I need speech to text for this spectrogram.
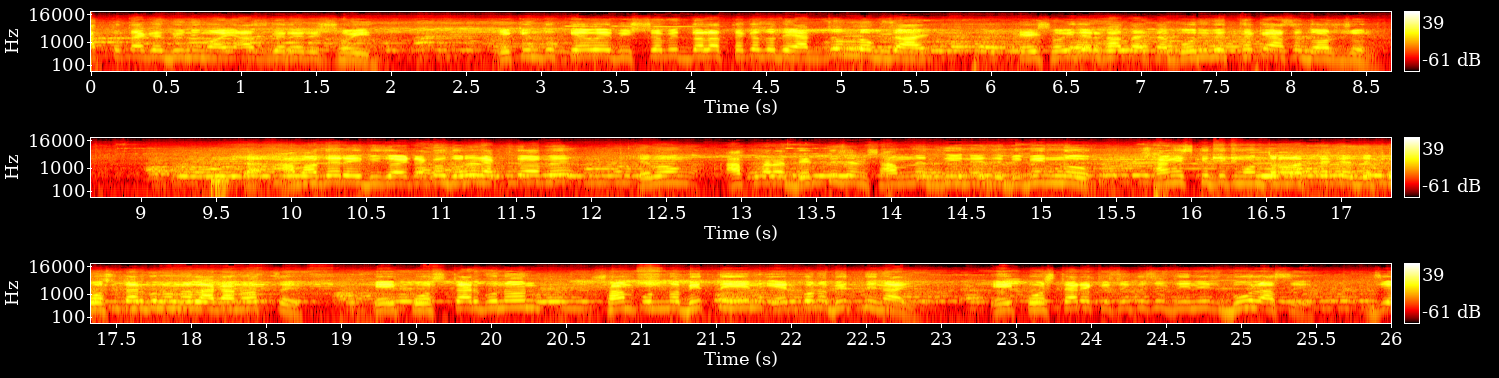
আত্মত্যাগের বিনিময়ে আজকের এর শহীদ। এ কিন্তু কেউ এই বিশ্ববিদ্যালয় থেকে যদি একজন লোক যায়, এই শহীদের খাতায় তা গরিবের থেকে আছে দশজন। তা আমাদের এই বিজয়টাকেও ধরে রাখতে হবে এবং আপনারা দেখতেছেন সামনের দিন এই যে বিভিন্ন সাংস্কৃতিক মন্ত্রণালয় থেকে যে পোস্টার গুণন লাগানো হচ্ছে, এই পোস্টার গুণন সম্পূর্ণ ভিত্তিহীন, এর কোনো ভিত্তি নাই। এই পোস্টারে কিছু কিছু জিনিস ভুল আছে। যে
